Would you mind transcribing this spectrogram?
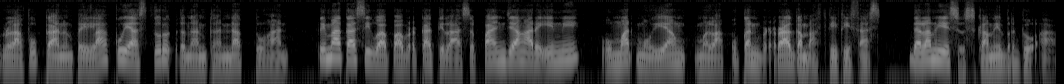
melakukan perilaku yang seturut dengan kehendak Tuhan. Terima kasih Bapak berkatilah sepanjang hari ini umatmu yang melakukan beragam aktivitas. Dalam Yesus kami berdoa.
